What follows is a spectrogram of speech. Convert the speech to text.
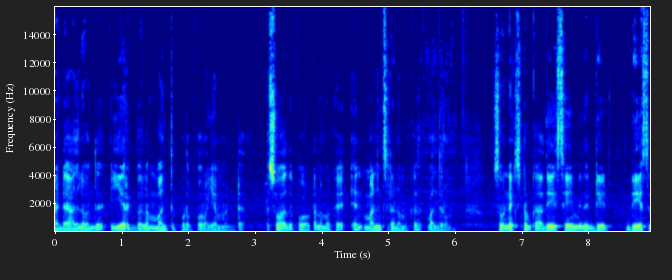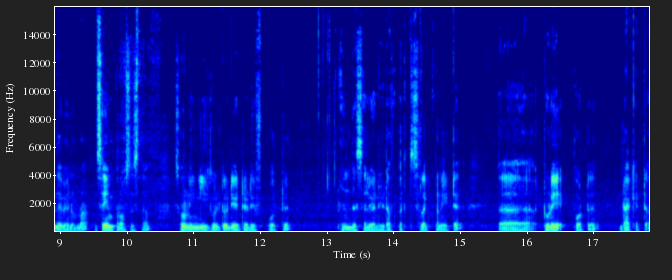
அண்டு அதில் வந்து இயருக்கு பதிலாக மந்த்து போட போகிறோம் எம்ன்ட்டு ஸோ அது போட்டால் நமக்கு என் மந்த்ஸில் நமக்கு வந்துடும் ஸோ நெக்ஸ்ட் நமக்கு அதே சேம் இது டேட் டேஸில் வேணும்னா சேம் ப்ராசஸ் தான். ஸோ நீங்கள் ஈக்குவல் டு டேட் டிஃப் போட்டு இந்த cell date of birth select பண்ணிவிட்டு டுடே போட்டு ப்ராக்கெட்டு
